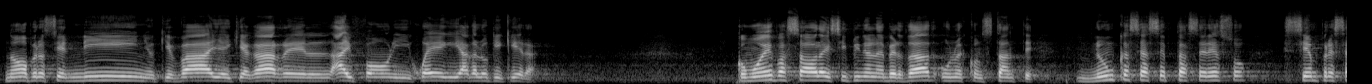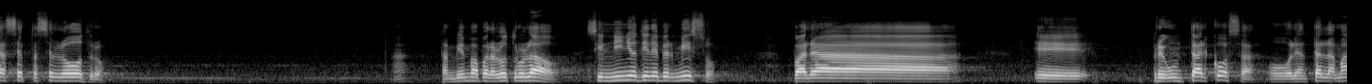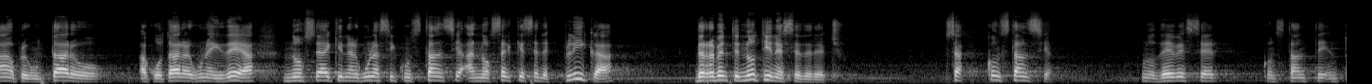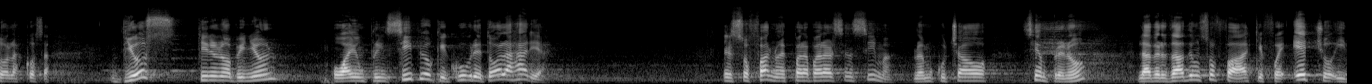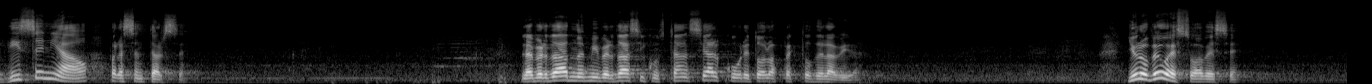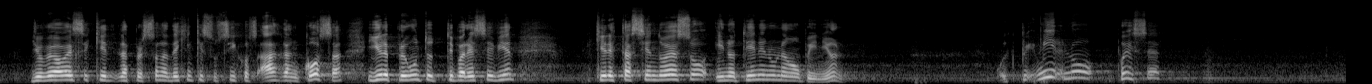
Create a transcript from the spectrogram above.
No, pero si es niño, que vaya y que agarre el iPhone y juegue y haga lo que quiera. Como es basado la disciplina en la verdad, uno es constante. Nunca se acepta hacer eso, siempre se acepta hacer lo otro. También va para el otro lado. Si el niño tiene permiso para eh, preguntar cosas o levantar la mano, preguntar o acotar alguna idea, no sea que en alguna circunstancia, a no ser que se le explica, de repente no tiene ese derecho. O sea, constancia. Uno debe ser constante en todas las cosas. Dios tiene una opinión o hay un principio que cubre todas las áreas. El sofá no es para pararse encima, lo hemos escuchado siempre, ¿no? La verdad de un sofá es que fue hecho y diseñado para sentarse. La verdad no es mi verdad circunstancial, cubre todos los aspectos de la vida. Yo lo veo eso a veces. Yo veo a veces que las personas dejen que sus hijos hagan cosas y yo les pregunto, ¿te parece bien que él está haciendo eso? Y no tienen una opinión. Mira, no, puede ser.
